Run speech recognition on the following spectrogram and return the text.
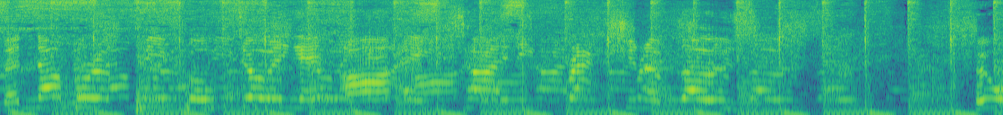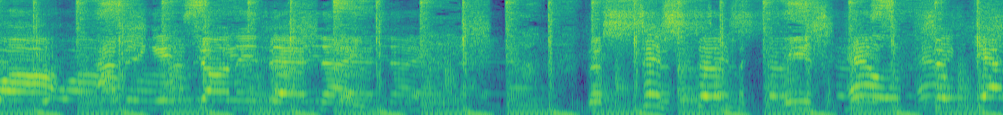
The number of people doing it are a tiny fraction of those who are having it done in their name. The system is held together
